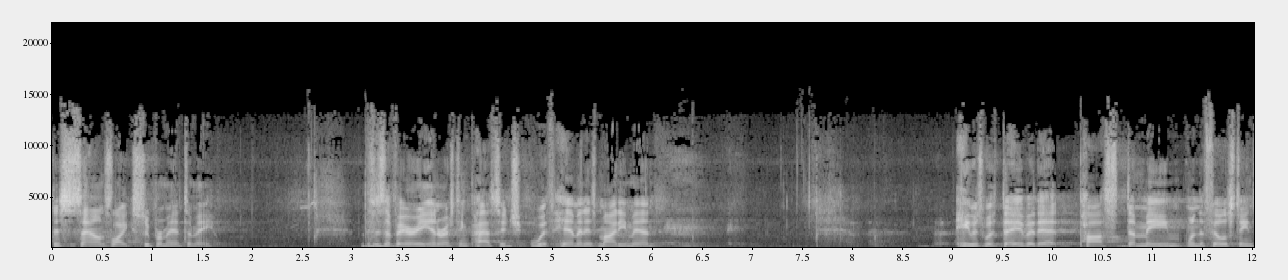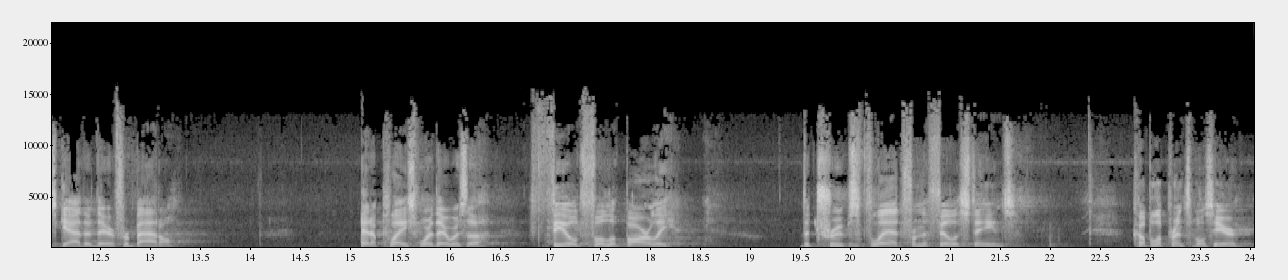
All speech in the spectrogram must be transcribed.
This sounds like Superman to me. This is a very interesting passage with him and his mighty men. He was with David at Pas Dammim when the Philistines gathered there for battle. At a place where there was a field full of barley, the troops fled from the Philistines. A couple of principles here.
